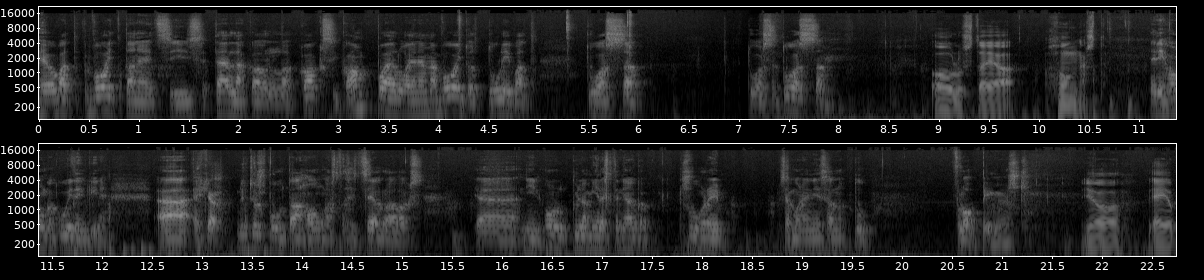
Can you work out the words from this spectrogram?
he ovat voittaneet siis tällä kaudella kaksi kamppailua ja nämä voitot tulivat tuossa, tuossa, tuossa. Oulusta ja Hongasta. Eli Honka kuitenkin. Ää, ehkä nyt jos puhutaan Hongasta sit seuraavaksi, ää, niin on ollut kyllä mielestäni aika suuri semmoinen niin sanottu floppi myöskin. Joo, ei ole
